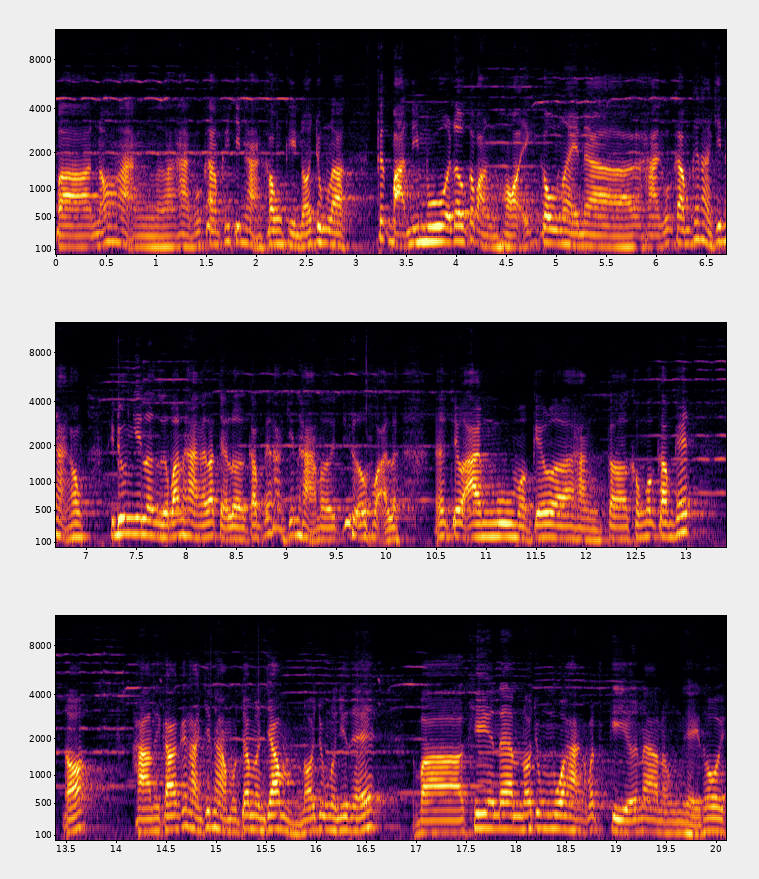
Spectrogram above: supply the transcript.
và nó hàng hàng có cam kết chính hãng không? Thì nói chung là các bạn đi mua ở đâu, các bạn hỏi cái câu này là hàng có cam kết hàng chính hãng không? Thì đương nhiên là người bán hàng người ta trả lời cam kết hàng chính hãng rồi, chứ đâu phải là cho ai ngu mà kêu là hàng ờ, không có cam kết. Đó, hàng thì cam kết hàng chính hãng 100% nói chung là như thế. Và khi anh em nói chung mua hàng bất kỳ ở nào là không thể thôi.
